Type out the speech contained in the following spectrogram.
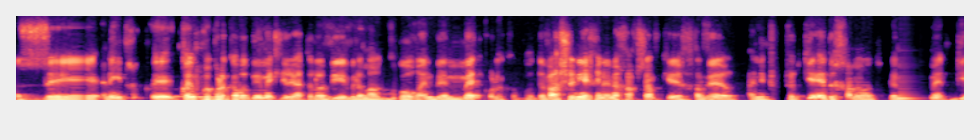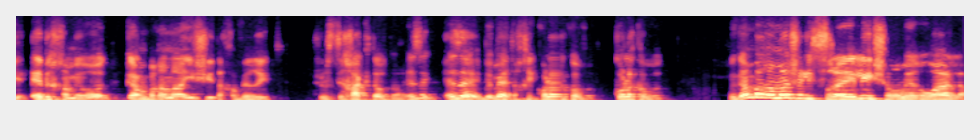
אז uh, אני לך, uh, קודם כל כל הכבוד באמת לעיריית תל אביב ולמר גורן, באמת כל הכבוד. דבר שני, איך אני אומר לך עכשיו כחבר, אני פשוט גאה בך מאוד, באמת, גאה בך מאוד, גם ברמה האישית החברית, של שיחקת אותה. איזה, איזה, באמת, אחי, כל הכבוד, כל הכבוד. וגם ברמה של ישראלי שאומר, וואלה,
